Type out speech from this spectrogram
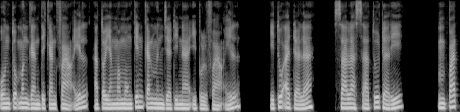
untuk menggantikan fa'il atau yang memungkinkan menjadi naibul fa'il itu adalah salah satu dari empat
